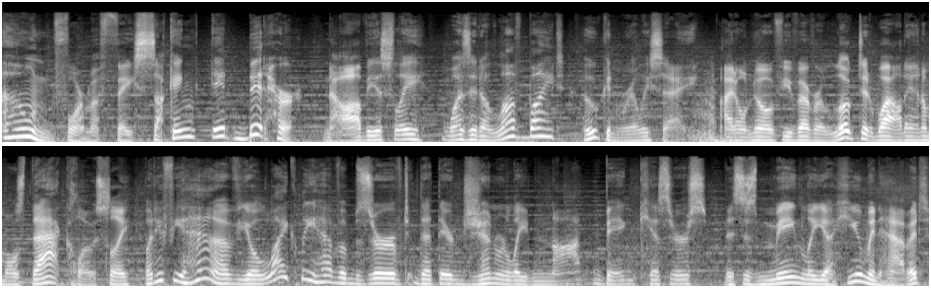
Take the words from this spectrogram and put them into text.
own form of face sucking. It bit her. Now, obviously, was it a love bite? Who can really say? I don't know if you've ever looked at wild animals that closely, but if you have, you'll likely have observed that they're generally not big kissers. This is mainly a human habit,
